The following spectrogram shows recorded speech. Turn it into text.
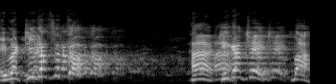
এবার ঠিক আছে তো? হ্যাঁ ঠিক আছে? বাহ।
